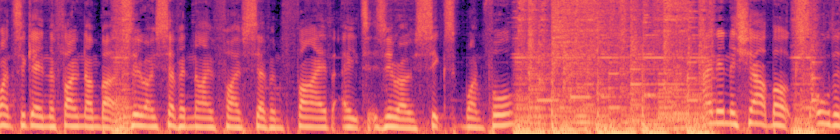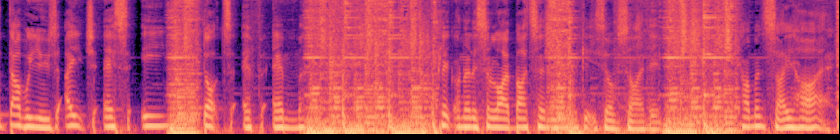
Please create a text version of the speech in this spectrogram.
Once again, the phone number 07957580614. And in the shout box, all the W's, hse.fm. Click on the listen like button and get yourself signed in. Come and say hi.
